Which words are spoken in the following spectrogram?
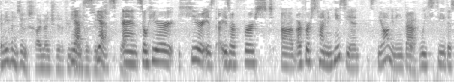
and even Zeus, I mentioned it a few times with yes, Zeus. yes, Yeah. and so here, here is is our first uh, our first time in Hesiod's Theogony that Yeah. we see this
